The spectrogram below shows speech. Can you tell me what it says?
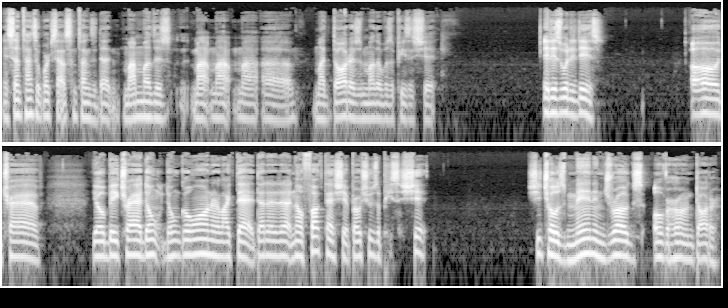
And sometimes it works out, sometimes it doesn't. My mother's my my my uh my daughter's mother was a piece of shit. It is what it is. Oh, Trav, yo, big Trav, don't don't go on her like that. Da da da. No, fuck that shit, bro. She was a piece of shit. She chose men and drugs over her own daughter.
